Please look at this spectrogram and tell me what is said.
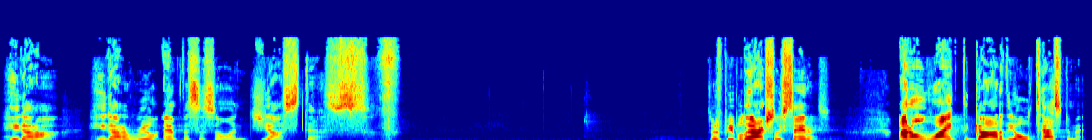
he got a, he got a real emphasis on justice. There's people that actually say this. I don't like the God of the Old Testament.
